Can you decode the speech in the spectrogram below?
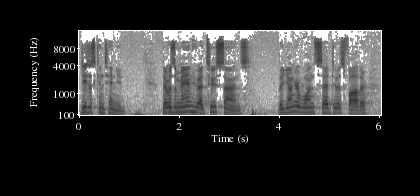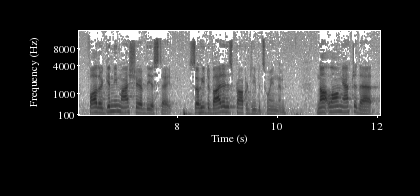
Jesus continued There was a man who had two sons. The younger one said to his father, Father, give me my share of the estate. So he divided his property between them. Not long after that,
